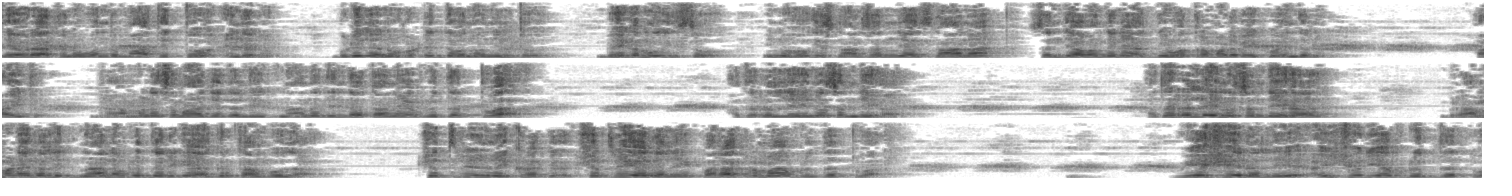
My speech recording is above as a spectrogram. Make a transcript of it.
ದೇವರಾತನು ಒಂದು ಮಾತಿತ್ತು ಎಂದನು. ಬುಡಿದನು ಹೊಟ್ಟಿದ್ದವನು ನಿಂತು, ಬೇಗ ಮುಗಿಸು, ಇನ್ನು ಹೋಗಿ ಸ್ನಾನ ಸಂಧ್ಯಾ ಸ್ನಾನ ಸಂಧ್ಯಾ ವಂದನೆ ಅಗ್ನಿಹೋತ್ರ ಮಾಡಬೇಕು ಎಂದನು. ಆಯಿತು. ಬ್ರಾಹ್ಮಣ ಸಮಾಜದಲ್ಲಿ ಜ್ಞಾನದಿಂದ ತಾನೇ ವೃದ್ಧತ್ವ? ಅದರಲ್ಲೇನು ಸಂದೇಹ? ಅದರಲ್ಲೇನು ಸಂದೇಹ? ಬ್ರಾಹ್ಮಣರಲ್ಲಿ ಜ್ಞಾನವೃದ್ಧರಿಗೆ ಅಗ್ರತಾಂಬೂಲ. ಕ್ಷತ್ರಿಯ ಕ್ಷತ್ರಿಯರಲ್ಲಿ ಪರಾಕ್ರಮ, ವೃದ್ಧತ್ವ. ವೇಷ್ಯರಲ್ಲಿ ಐಶ್ವರ್ಯ, ವೃದ್ಧತ್ವ.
